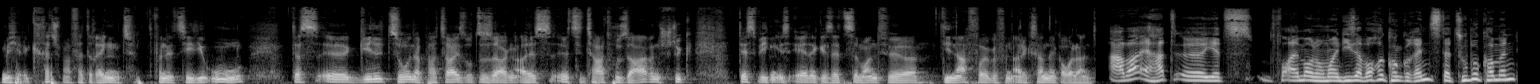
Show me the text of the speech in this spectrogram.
Michael Kretschmer verdrängt von der CDU. Das äh, gilt so in der Partei sozusagen als äh, Zitat Husarenstück. Deswegen ist er der gesetzte Mann für die Nachfolge von Alexander Gauland. Aber er hat äh, jetzt vor allem auch noch mal in dieser Woche Konkurrenz dazu bekommen.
